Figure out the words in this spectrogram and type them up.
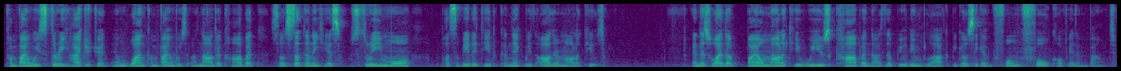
combine with 3 hydrogen and 1 combine with another carbon. So suddenly he has 3 more possibility to connect with other molecules. And that's why the biomolecule we use carbon as the building block because it can form four covalent bonds.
